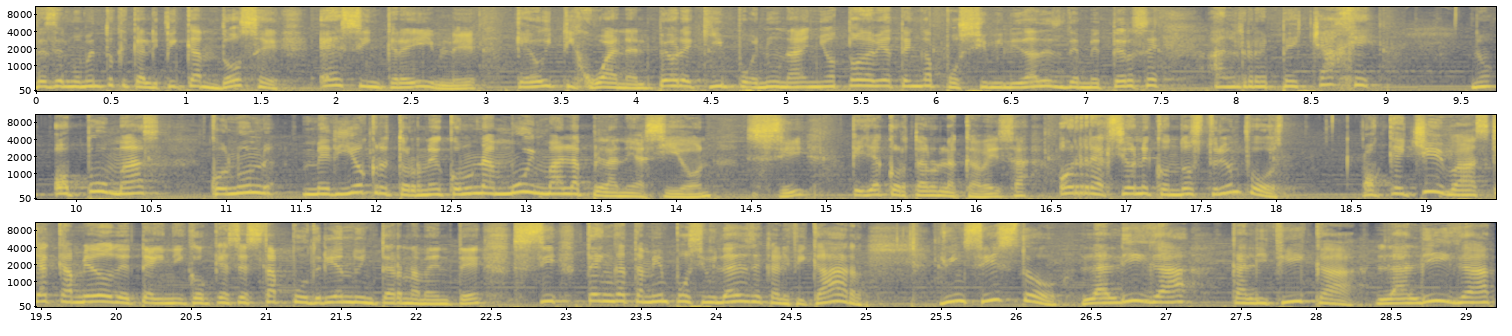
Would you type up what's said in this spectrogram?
desde el momento que califican 12. Es increíble que hoy Tijuana, el peor equipo en un año, todavía tenga posibilidades de meterse al repechaje. ¿no? O Pumas con un mediocre torneo, con una muy mala planeación, sí, que ya cortaron la cabeza, hoy reaccione con dos triunfos. O que Chivas, que ha cambiado de técnico, que se está pudriendo internamente, sí tenga también posibilidades de calificar. Yo insisto, la liga califica, la liga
